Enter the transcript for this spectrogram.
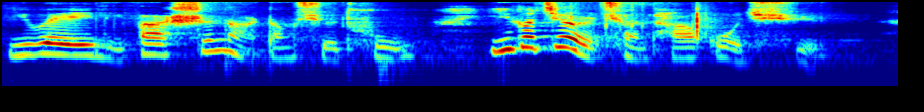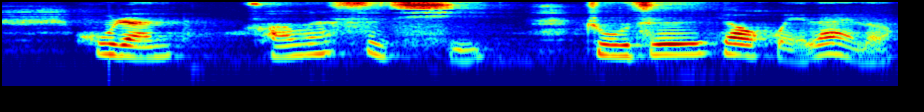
一位理发师那儿当学徒，一个劲儿劝他过去。忽然传闻四起，主子要回来了。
